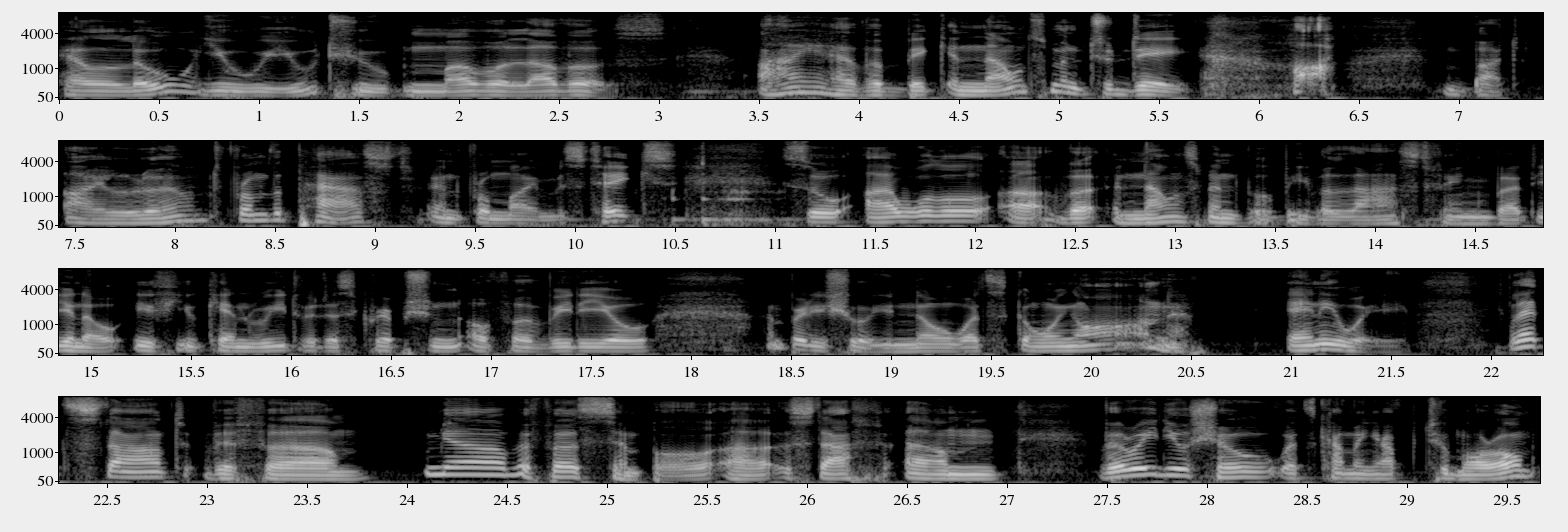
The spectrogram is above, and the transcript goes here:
Hello, you YouTube mother lovers. I have a big announcement today. Ha! But I learned from the past and from my mistakes. So I will, uh, the announcement will be the last thing. But you know, if you can read the description of a video, I'm pretty sure you know what's going on. Anyway, let's start with, um, yeah, with first simple uh, stuff. Um, the radio show that's coming up tomorrow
